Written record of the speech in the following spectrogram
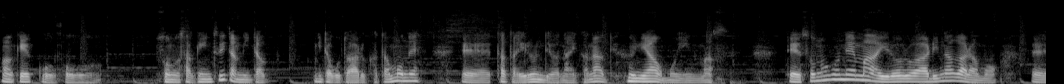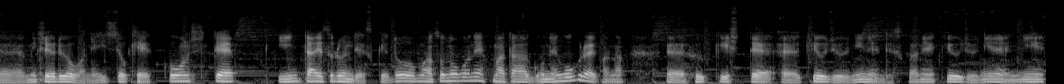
まあ結構こう、その作品については見た見たことある方もね、えー、多々いるんではないかなというふうには思います。で、その後ね、まあいろいろありながらも、えー、ミシェル・ヨーはね、一度結婚して引退するんですけど、まあその後ね、また5年後ぐらいかな、えー、復帰して、えー、92年ですかね、92年に、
